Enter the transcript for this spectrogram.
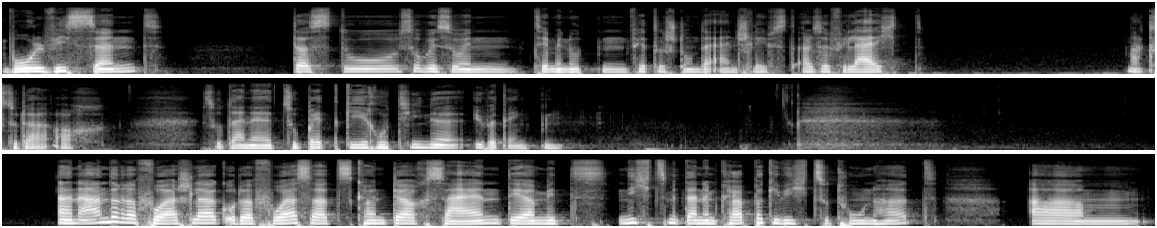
wohl wissend, dass du sowieso in zehn Minuten, Viertelstunde einschläfst. Also vielleicht magst du da auch so deine zu Bett routine überdenken. Ein anderer Vorschlag oder Vorsatz könnte auch sein, der mit nichts mit deinem Körpergewicht zu tun hat. Ähm,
